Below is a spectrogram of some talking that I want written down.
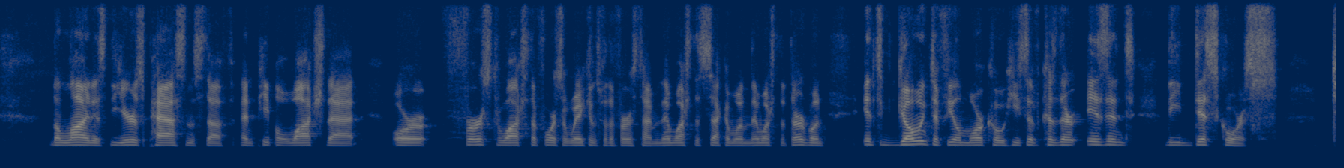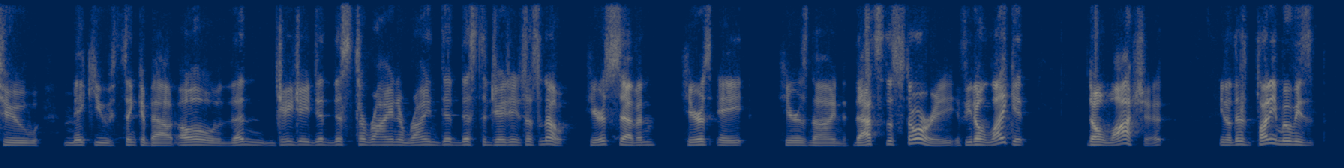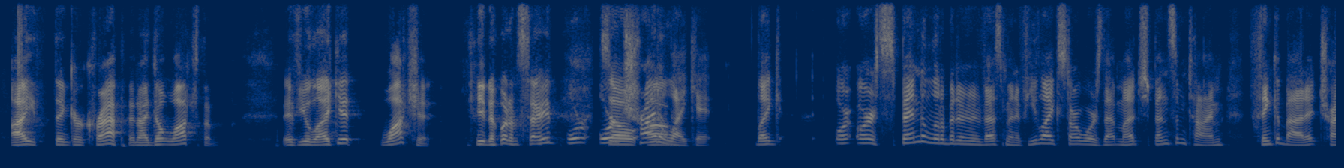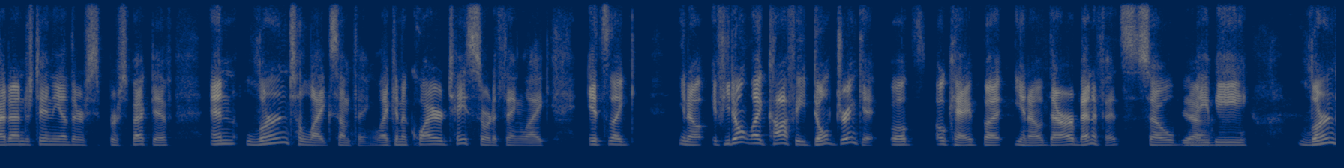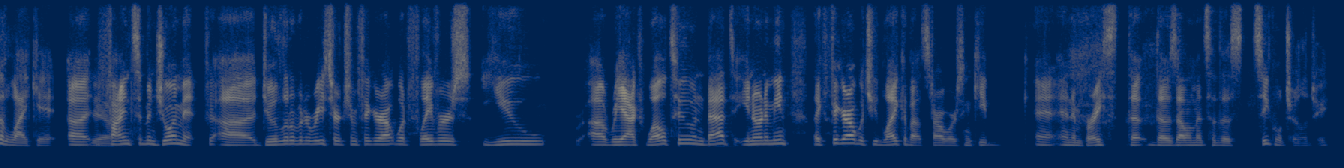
the line as the years pass and stuff, and people watch that or first watch The Force Awakens for the first time, and then watch the second one, then watch the third one, it's going to feel more cohesive because there isn't the discourse to make you think about, oh, then JJ did this to Rian and Rian did this to JJ. It's just no, here's seven, here's eight, here's nine. That's the story. If you don't like it, don't watch it. You know, there's plenty of movies I think are crap and I don't watch them. If you like it, watch it. You know what I'm saying? or or So, try to um, like it like or or spend a little bit of an investment if you like star wars that much spend some time think about it try to understand the other perspective and learn to like something like an acquired taste sort of thing like it's like you know if you don't like coffee don't drink it well it's okay but you know there are benefits so Yeah. maybe learn to like it uh Yeah. find some enjoyment uh do a little bit of research and figure out what flavors you uh, react well to and bad to you know what i mean like figure out what you like about star wars and keep and, and embrace the, those elements of this sequel trilogy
